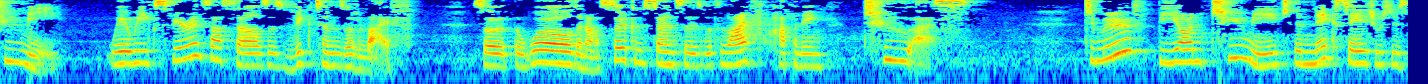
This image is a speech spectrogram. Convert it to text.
to me, where we experience ourselves as victims of life. So, the world and our circumstances, with life happening to us. To move beyond to me to the next stage, which is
